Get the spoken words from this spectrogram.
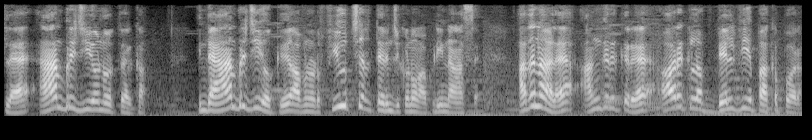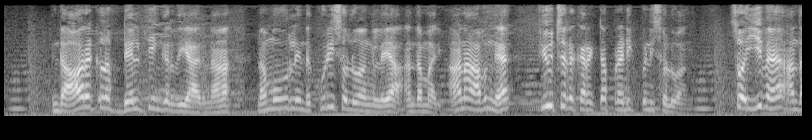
கிரீஸ்ல ஆம்பிரிஜியோன்னு ஒருத்தர் இருக்கான். இந்த ஆம்பிரிஜியோக்கு அவனோட ஃபியூச்சர் தெரிஞ்சுக்கணும் அப்படின்னு ஆசை. அதனால் அங்கே இருக்கிற ஆரக்கிள் ஆஃப் டெல்பியை பார்க்க போறான். இந்த ஆரக்கிள் ஆஃப் டெல்பிங்கிறது யாருன்னா நம்ம ஊரில் இந்த குறி சொல்லுவாங்க இல்லையா அந்த மாதிரி. ஆனால் அவங்க ஃபியூச்சரை கரெக்டாக ப்ரெடிக்ட் பண்ணி சொல்லுவாங்க. ஸோ இவன் அந்த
